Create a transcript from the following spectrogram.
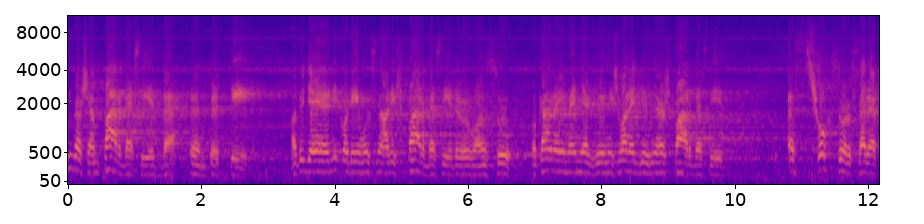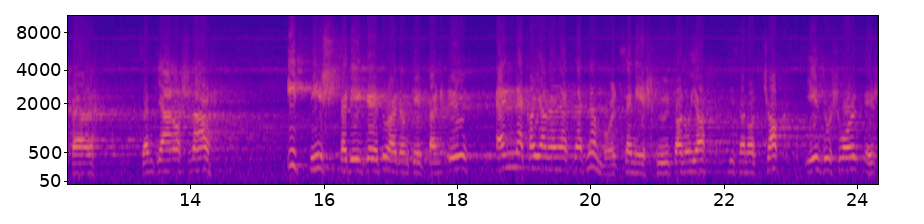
szívesen párbeszédbe öntötték. Hát ugye Nikodémusnál is párbeszédről van szó, a kánai mennyegzőn is van egy bizonyos párbeszéd. Ez sokszor szerepel Szent Jánosnál, itt is pedig tulajdonképpen ő ennek a jelenetnek nem volt személyes fültanúja, hiszen ott csak Jézus volt, és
